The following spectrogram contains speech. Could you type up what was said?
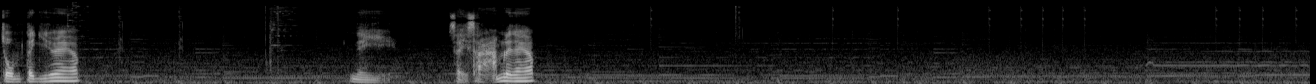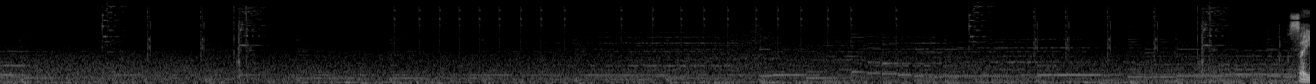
โจมตีด้วยนะครับ นี่ ใส่สามเลยนะครับ สี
